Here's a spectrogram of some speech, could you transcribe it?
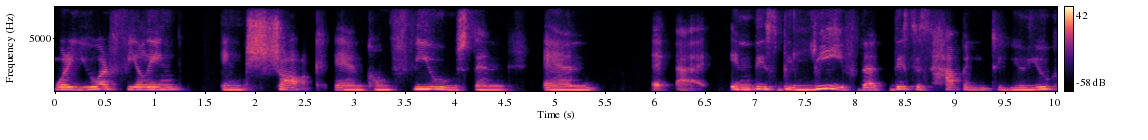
where you are feeling in shock and confused and, and uh, in this belief that this is happening to you. You,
